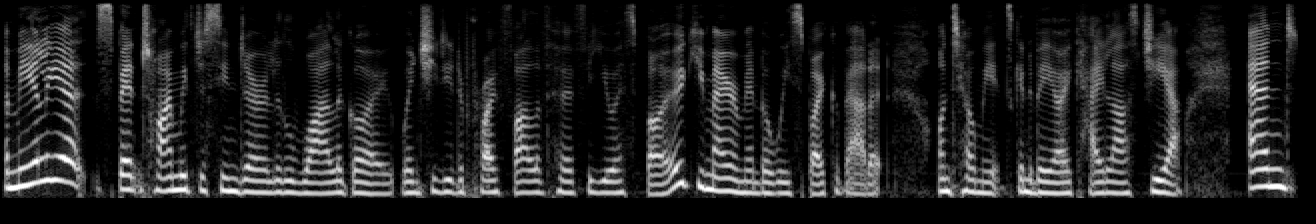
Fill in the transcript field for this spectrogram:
Amelia spent time with Jacinda a little while ago when she did a profile of her for US Vogue. You may remember we spoke about it on Tell Me It's Going to Be Okay last year. And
